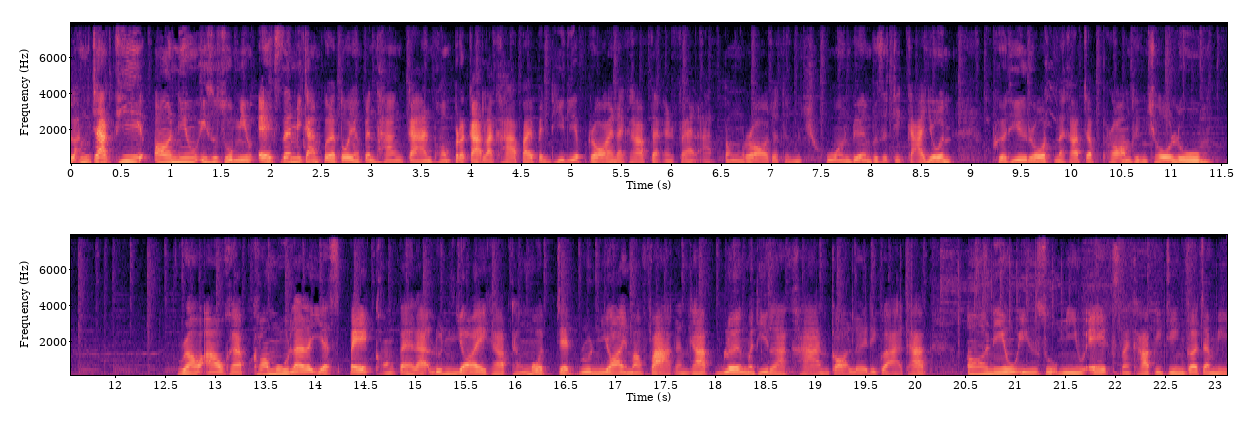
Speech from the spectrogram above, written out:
หลังจากที่ All New Isuzu Mu X ได้มีการเปิดตัวอย่างเป็นทางการพร้อมประกาศราคาไปเป็นที่เรียบร้อยนะครับ แต่แฟนๆอาจต้องรอจนถึงช่วงเดือนพฤศจิกายน เพื่อที่รถนะครับจะพร้อมถึงโชว์รูม เราเอาครับข้อมูลรายละเอียดสเปคของแต่ละรุ่นย่อยครับ ทั้งหมด 7 รุ่นย่อยมาฝากกันครับ เริ่มมาที่ราคาก่อนเลยดีกว่าครับ All New Isuzu Mu X นะครับ จริงๆ ก็จะมี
